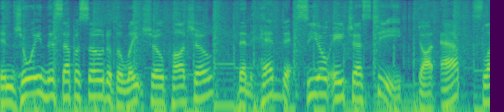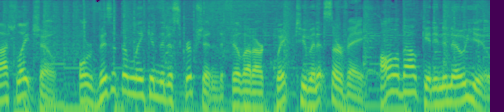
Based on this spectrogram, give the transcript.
Enjoying this episode of the Late Show Pod Show? Then head to cohst.app slash late show or visit the link in the description to fill out our quick two minute survey all about getting to know you.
